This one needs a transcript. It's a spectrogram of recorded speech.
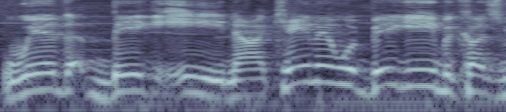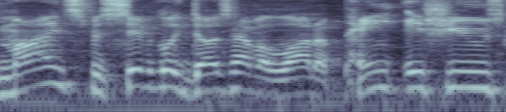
with Big E. Now, I came in with Big E because mine specifically does have a lot of paint issues.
